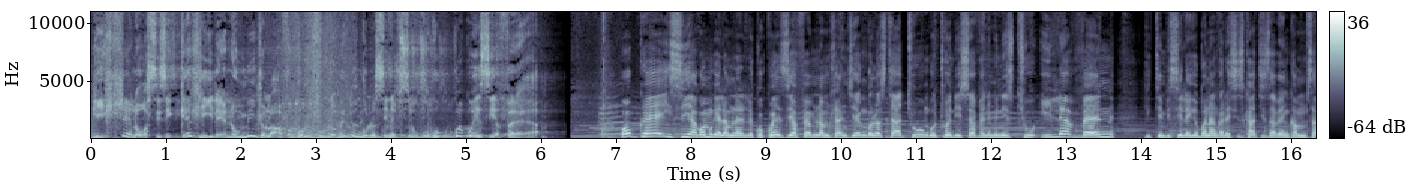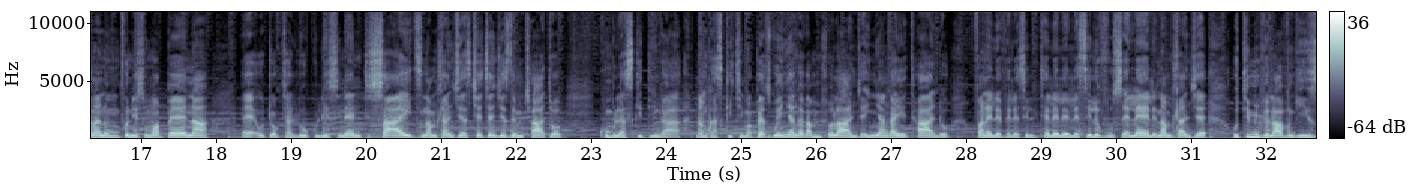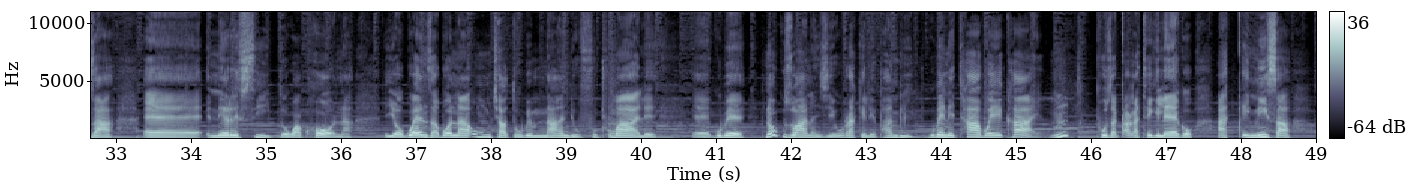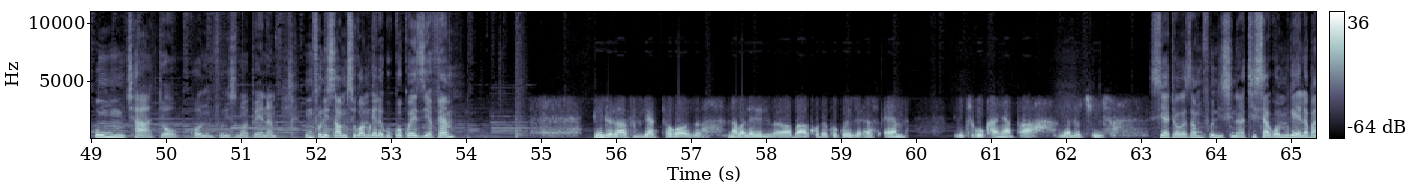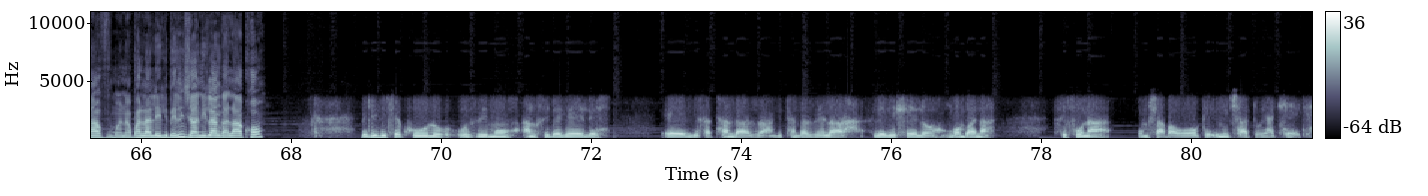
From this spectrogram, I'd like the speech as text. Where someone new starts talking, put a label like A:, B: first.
A: lihlelo sizigedlile nomindlo lavo ngomvulo bekwengolosini ebusuku kukwekwezi FM
B: Okay siyakwamukela mlaleli gokwezi FM namhlanje ngolosithathu ngo27 minutes to 11 ngikuthembisile ke bona ngalesi sikhathi zabe ngikhambisana nomfundisi uMabhena eh uDr. Luke Lisinent Sites namhlanje sithethe nje zemchato khumbula sigidinga namkha sigijima phezu kwenyanga kamhlolanje inyanga yethando. Kufanele vele silithelelele silivuselele. Namhlanje uthi imindlu love ngiza eh nereceipt okwakhona yokwenza bona umtchado ube mnandi ufuthumale eh kube nokuzwana nje uragele phambili kube nethabo ekhaya hm? Phuza aqhakathekileko aqinisa umtchado khona umfundisi umabhena umfundisi wami sikwamukele kugokwezi FM
C: Lindo lavu ngiyakuthokoza nabalaleli bakho bekwekwezi FM ngithi kukhanya ba ngiyalochisa
B: siyathokoza mfundisi nathi siyakwamukela bayavuma nabalaleli. Belinjani ilanga lakho?
C: Belilihle khulu uzimo angisibekele. Eh ngisathandaza ngithandazela leli hlelo ngombana sifuna umhlaba wonke imichato yakheke.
